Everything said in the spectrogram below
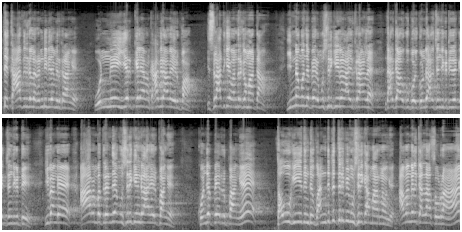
இது காவிர்கள் ரெண்டு விதம் இருக்கிறாங்க. ஒன்னு இயற்கையில அவன் காவிராவே இருப்பான். இஸ்லாத்துக்கே வந்திருக்க மாட்டான். இன்னும் கொஞ்சம் பேர் முஸ்ரிக்கீங்களா இருக்கிறாங்களே தர்காவுக்கு போய் கொண்டு அதை செஞ்சுக்கிட்டு செஞ்சுக்கிட்டு. இவங்க ஆரம்பத்திலிருந்தே முஸ்ரிக்கீன்களாக இருப்பாங்க. கொஞ்சம் பேர் இருப்பாங்க. தௌஹீதுண்டு வந்துட்டு திருப்பி முஸ்ரிக்கா மாறினவங்க. அவங்களுக்கு அல்லாஹ் சொல்றான்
